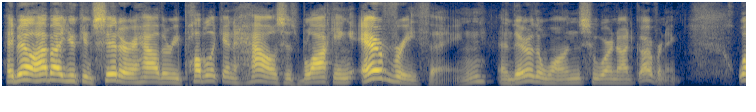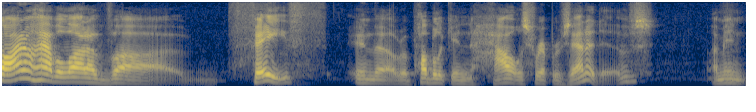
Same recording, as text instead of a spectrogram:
Hey, Bill, how about you consider how the Republican House is blocking everything and they're the ones who are not governing? Well, I don't have a lot of uh, faith in the Republican House representatives. I mean,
